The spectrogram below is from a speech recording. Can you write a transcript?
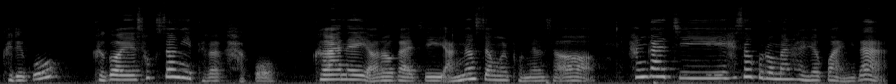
그리고 그거에 속성이 들어가고 그 안에 여러 가지 양면성을 보면서 한 가지 해석으로만 하려고 아니라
